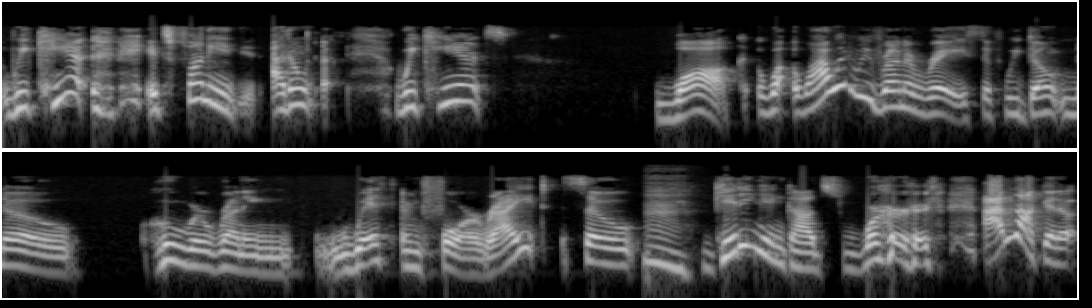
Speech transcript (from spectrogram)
We can't. It's funny. I don't. We can't walk. Why, why would we run a race if we don't know who we're running with and for, right? So Mm. getting in God's word, I'm not going to,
